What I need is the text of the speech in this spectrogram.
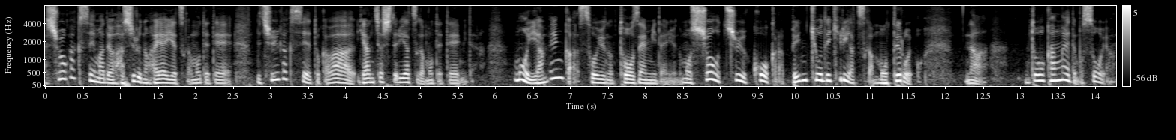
小学生までは走るの速いやつがモテてで中学生とかはやんちゃしてるやつがモテてみたいな。もうやめんか？そういうの当然みたいに言うの。もう小中高から勉強できるやつがモテろよ。なあどう考えてもそうやん。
